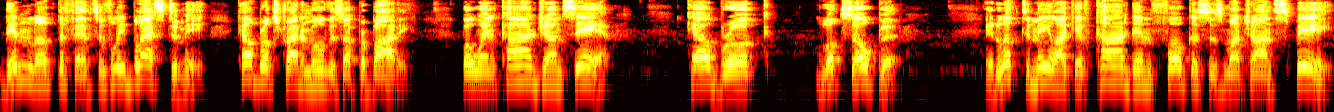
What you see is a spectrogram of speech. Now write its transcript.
didn't look defensively blessed to me. Kell Brook's trying to move his upper body. But when Khan jumps in, Kell Brook looks open. It looked to me like if Khan didn't focus as much on speed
